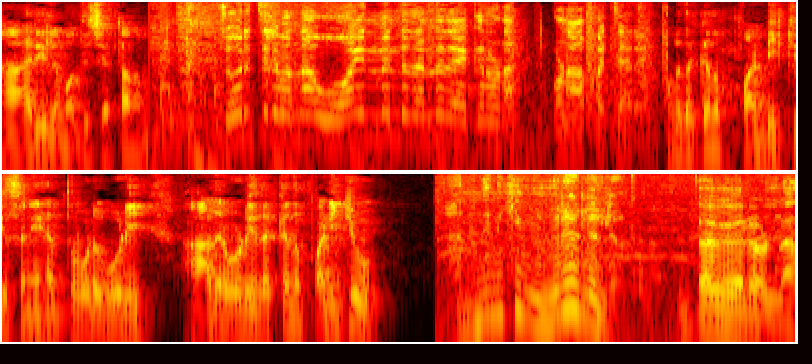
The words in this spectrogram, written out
കാര്യമില്ല മതിച്ചേട്ടണം ഇതൊക്കെ ഒന്ന് പഠിക്കൂ സ്നേഹത്തോടു കൂടി ആദരവോട് ഇതൊക്കെ ഒന്ന് പഠിക്കൂ. അന്ന് എനിക്ക് വിവരമില്ലല്ലോ. ഇപ്പൊ വിവരമുണ്ടോ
